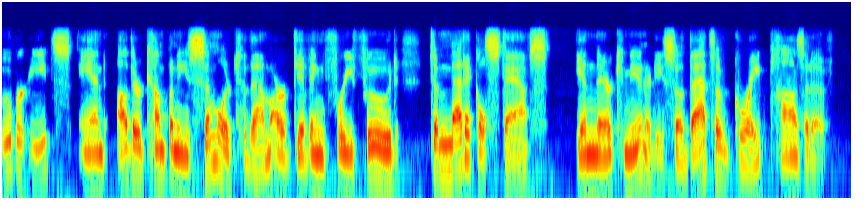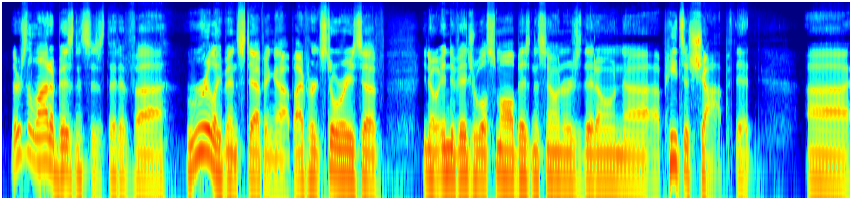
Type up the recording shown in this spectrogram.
Uber Eats, and other companies similar to them are giving free food to medical staffs in their community. So that's a great positive. There's a lot of businesses that have uh, really been stepping up. I've heard stories of, you know, individual small business owners that own uh, a pizza shop that uh,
